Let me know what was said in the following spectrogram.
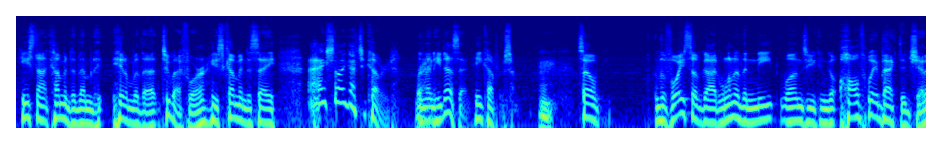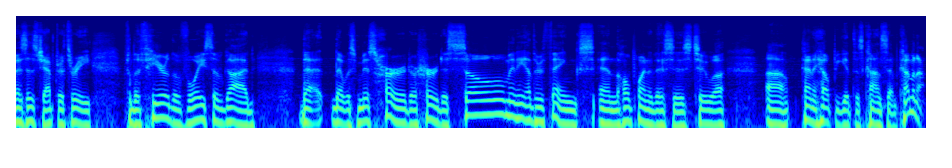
he's not coming to them to hit them with a two by four. He's coming to say, "Actually, I got you covered," and then he does that. He covers them. Hmm. So the voice of God, one of the neat ones you can go all the way back to Genesis chapter 3 for the fear of the voice of God that that was misheard or heard as so many other things and the whole point of this is to uh, uh, kind of help you get this concept coming up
